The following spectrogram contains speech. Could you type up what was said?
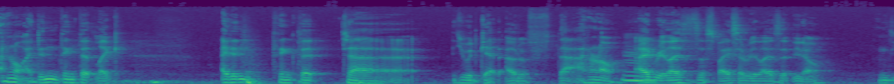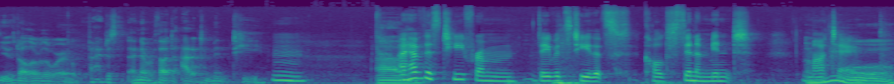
I don't know. I didn't think that like I didn't think that uh, you would get out of that. I don't know. I Mm. realized it's a spice. I realized that you know it's used all over the world. But I just I never thought to add it to mint tea. Mm. Um, I have this tea from David's Tea that's called Cinnamint Mate. Oh.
